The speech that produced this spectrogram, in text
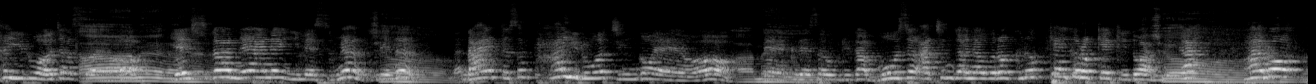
다 이루어졌어요. 아멘, 아멘. 예수가 내 안에 임했으면 우리는 저- 나의 뜻은 다 이루어진 거예요. 아멘. 네, 그래서 우리가 무엇을 아침 저녁으로 그렇게 그렇게 기도합니까? 저- 바로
